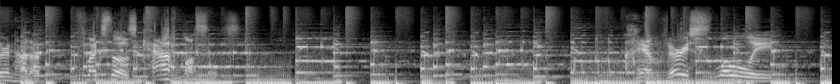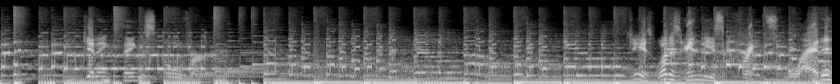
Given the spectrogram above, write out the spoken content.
learn how to flex those calf muscles. I am very slowly getting things over. Jeez, what is in these crates? Lead?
